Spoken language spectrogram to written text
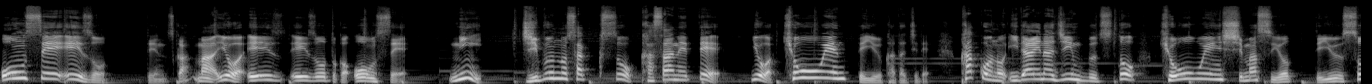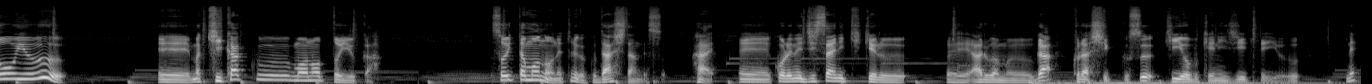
音声映像っていうんですか？まあ、要は映像とか音声に自分のサックスを重ねて、要は共演っていう形で、過去の偉大な人物と共演しますよっていう、そういう、えー、まあ、企画ものというか、そういったものをね、とにかく出したんです。はい。えー、これね、実際に聴ける、えー、アルバムが、 Classics Key of Kenny G っていうね、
